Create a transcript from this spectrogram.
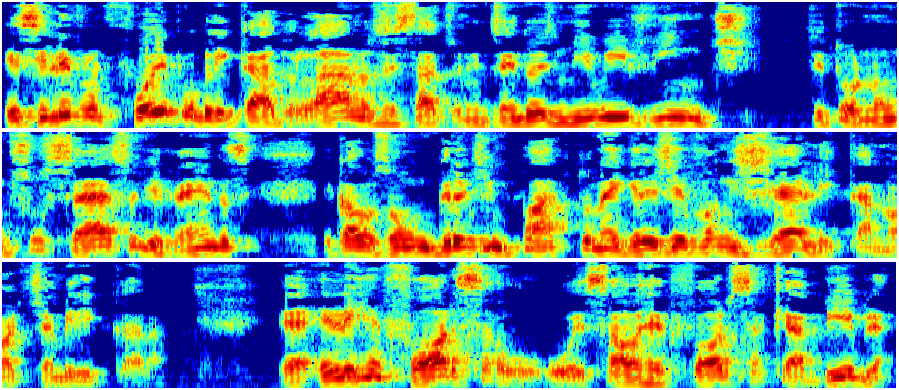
Esse livro foi publicado lá nos Estados Unidos em 2020 se tornou um sucesso de vendas e causou um grande impacto na igreja evangélica norte-americana. É, ele reforça, o, o Esau reforça que a Bíblia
